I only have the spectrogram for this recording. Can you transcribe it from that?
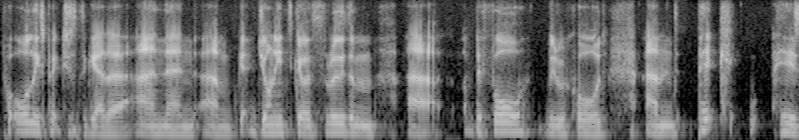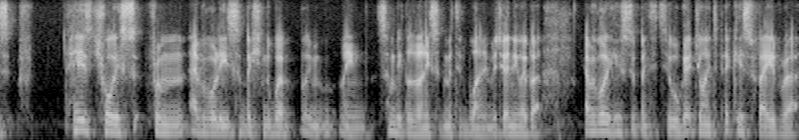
put all these pictures together and then um, get Johnny to go through them uh, before we record and pick his his choice from everybody's submission to web. I mean, some people have only submitted one image anyway, but everybody who's submitted to will get Johnny to pick his favourite,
